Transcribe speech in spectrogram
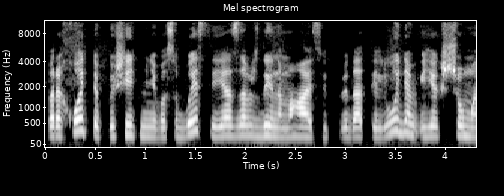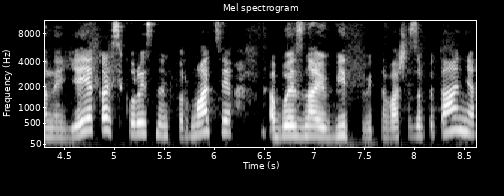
Переходьте, пишіть мені в особисті. Я завжди намагаюся відповідати людям. І якщо в мене є якась корисна інформація, або я знаю відповідь на ваше запитання,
